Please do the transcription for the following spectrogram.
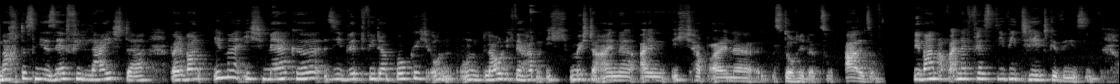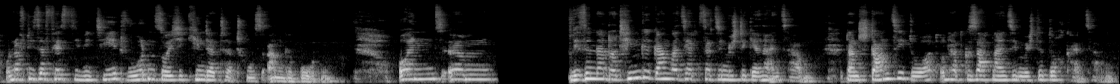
macht es mir sehr viel leichter, weil wann immer ich merke, sie wird wieder bockig und, und launig, wir hatten, ich möchte eine, ein, ich habe eine Story dazu. Also, wir waren auf einer Festivität gewesen und auf dieser Festivität wurden solche Kindertattoos angeboten. Und ähm, wir sind dann dorthin gegangen, weil sie hat gesagt, sie möchte gerne eins haben. Dann stand sie dort und hat gesagt, nein, sie möchte doch keins haben.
